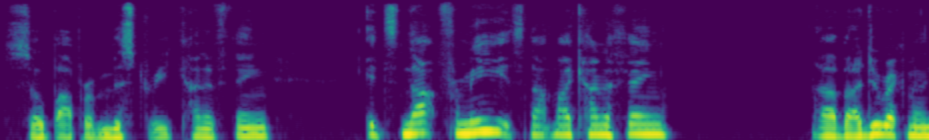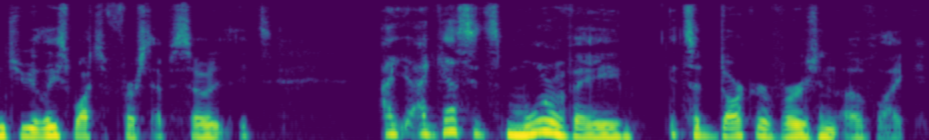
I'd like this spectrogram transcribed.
soap opera mystery kind of thing. It's not for me. It's not my kind of thing. Uh, but I do recommend you at least watch the first episode. It's, I, I guess it's more of a, it's a darker version of like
